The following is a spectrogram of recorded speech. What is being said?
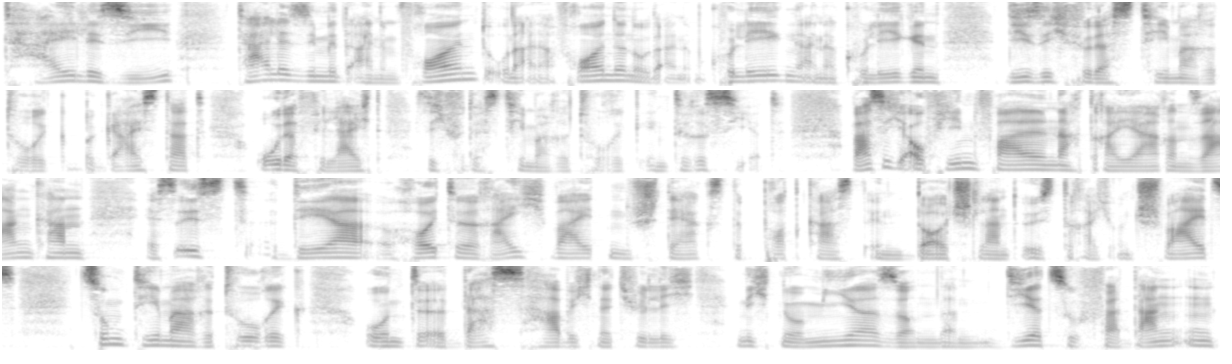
teile sie. Teile sie mit einem Freund oder einer Freundin oder einem Kollegen, einer Kollegin, die sich für das Thema Rhetorik begeistert oder vielleicht sich für das Thema Rhetorik interessiert. Was ich auf jeden Fall nach drei Jahren sagen kann, es ist der heute reichweitenstärkste Podcast in Deutschland, Österreich und Schweiz zum Thema Rhetorik. Und äh, das habe ich natürlich nicht nur mir, sondern dir zu verdanken,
